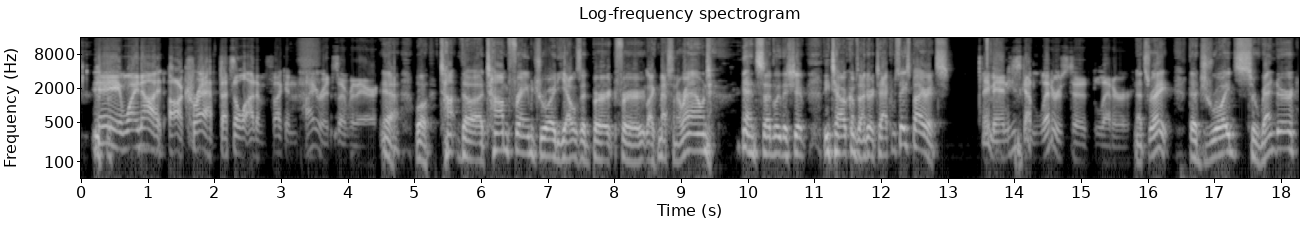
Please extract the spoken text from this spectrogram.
hey, why not? Oh crap, that's a lot of fucking pirates over there. yeah, well, Tom, the Tom Frame droid yells at Bert for, like, messing around, and suddenly the ship, the tower comes under attack from space pirates. Hey man, he's got letters to letter. That's right. The droids surrender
